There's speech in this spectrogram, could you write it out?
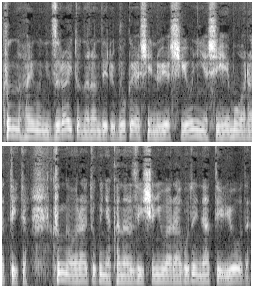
君の背後にずらりと並んでいる部下や親類や使用人や紙幣も笑っていた。君が笑う時には必ず一緒に笑うことになっているようだ。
